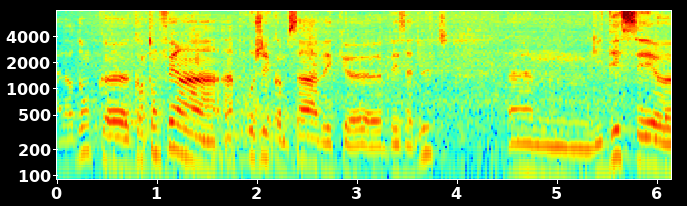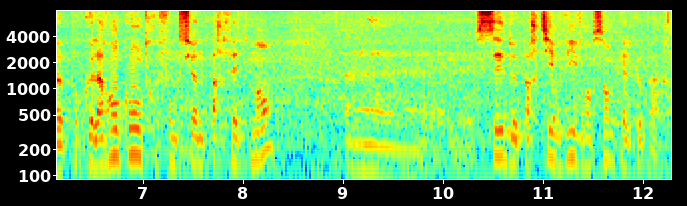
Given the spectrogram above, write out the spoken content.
Alors donc, euh, quand on fait un, un projet comme ça avec euh, des adultes, euh, l'idée c'est euh, pour que la rencontre fonctionne parfaitement, euh, c'est de partir vivre ensemble quelque part.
